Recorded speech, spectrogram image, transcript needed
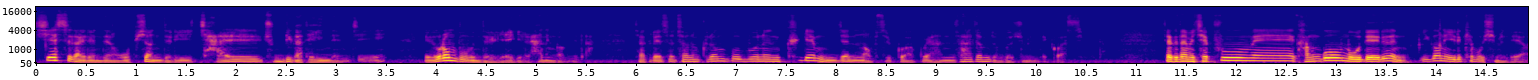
CS 관련된 옵션들이 잘 준비가 돼 있는지 이런 부분들을 얘기를 하는 겁니다. 자, 그래서 저는 그런 부분은 크게 문제는 없을 것 같고요. 한 4점 정도 주면 될 것 같습니다. 자, 그 다음에 제품의 광고 모델은 이거는 이렇게 보시면 돼요.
